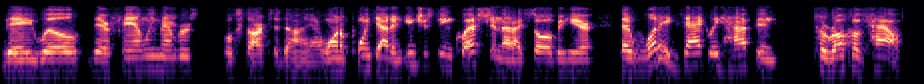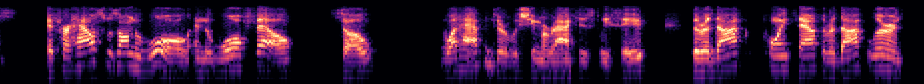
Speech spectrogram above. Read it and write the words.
they will, their family members will start to die. I want to point out an interesting question that I saw over here. That what exactly happened to Rachav's house. If her house was on the wall and the wall fell, so what happened to her? Was she miraculously saved? The Radak points out, the Radak learns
